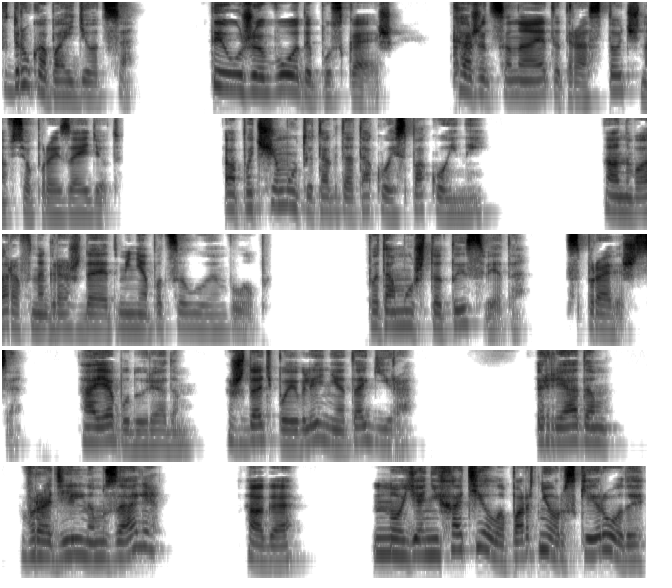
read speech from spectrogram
Вдруг обойдется. Ты уже воды пускаешь. Кажется, на этот раз точно все произойдет. А почему ты тогда такой спокойный? Анваров награждает меня поцелуем в лоб. Потому что ты, Света, справишься. А я буду рядом, ждать появления Тагира. Рядом в родильном зале? Ага. Но я не хотела партнерские роды.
